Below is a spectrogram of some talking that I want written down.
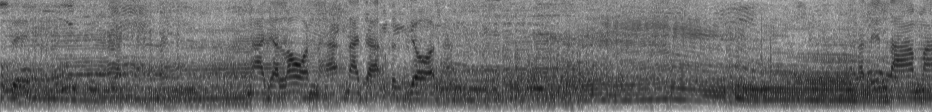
FC น่าจะรอดนะฮะ น่าจะสุดยอดนะอันนี้ตามมา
